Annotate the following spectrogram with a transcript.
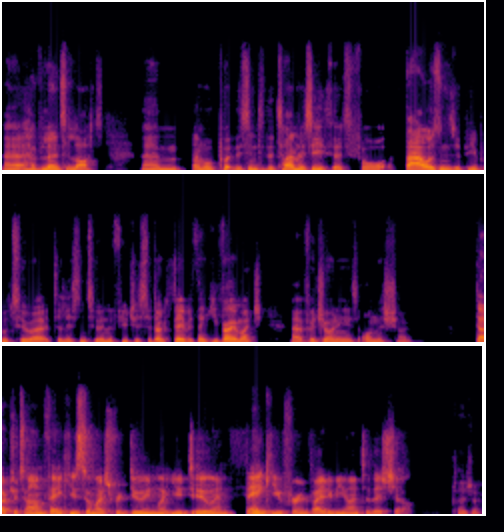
uh, have learned a lot. Um, and we'll put this into the timeless ether for thousands of people to uh, to listen to in the future. So, Dr. David, thank you very much uh, for joining us on the show. Dr. Tom, thank you so much for doing what you do, and thank you for inviting me onto this show. Pleasure.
